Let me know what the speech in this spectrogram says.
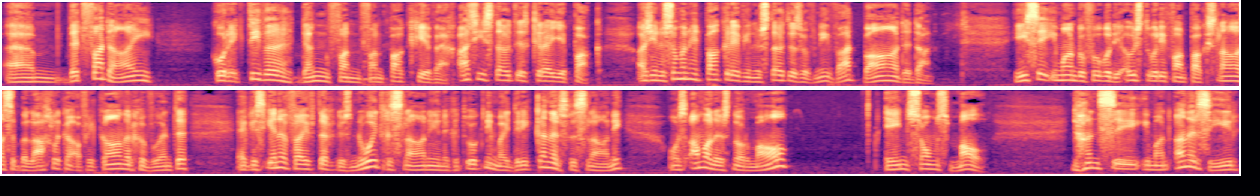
Ehm um, dit vat daai korrektiewe ding van van pak gee weg. As jy stout is, kry jy pak. As jy nou sommer net pak kry of jy nou stout is of nie, wat baade dan? Hier sê iemand byvoorbeeld die ou storie van pak slaan is 'n belaglike Afrikaner gewoonte. Ek is 51, ek is nooit geslaan nie en ek het ook nie my drie kinders geslaan nie. Ons almal is normaal en soms mal. Dan sê iemand anders hier,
